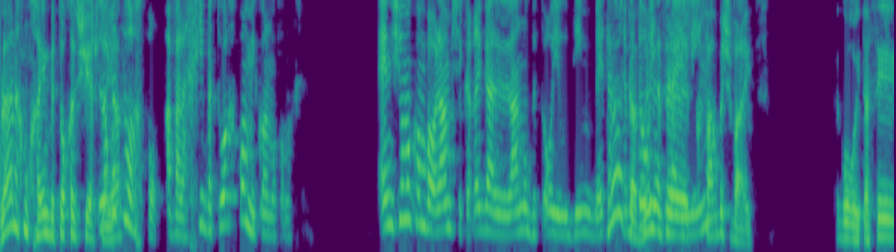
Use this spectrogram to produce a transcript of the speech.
אולי אנחנו חיים בתוך איזושהי אשליה? לא בטוח פה, אבל הכי בטוח פה מכל מקום אחר. אין שום מקום בעולם שכרגע לנו בתור יהודים, בטח לא, שבתור תעברי לאיזה ישראלים, כפר בשוויץ. תגורי תעשי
